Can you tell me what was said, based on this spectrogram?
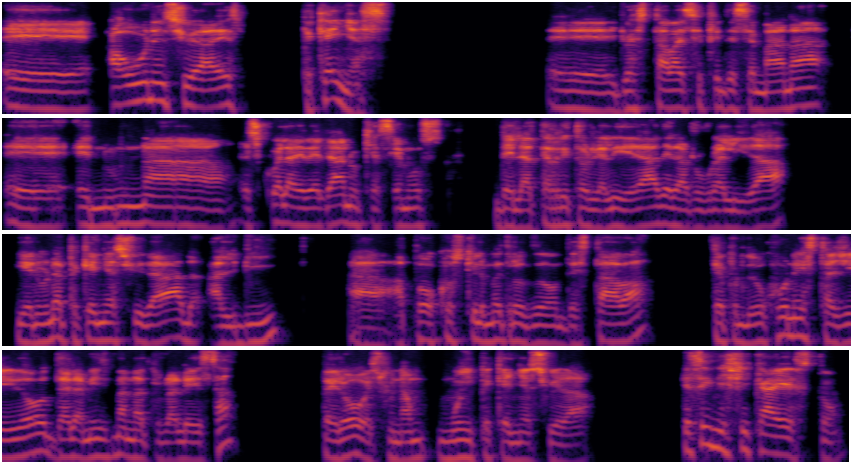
eh, aún en ciudades pequeñas. Eh, yo estaba ese fin de semana eh, en una escuela de verano que hacemos de la territorialidad, de la ruralidad, y en una pequeña ciudad, Albi, a, a pocos kilómetros de donde estaba, se produjo un estallido de la misma naturaleza, pero es una muy pequeña ciudad. ¿Qué significa esto?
